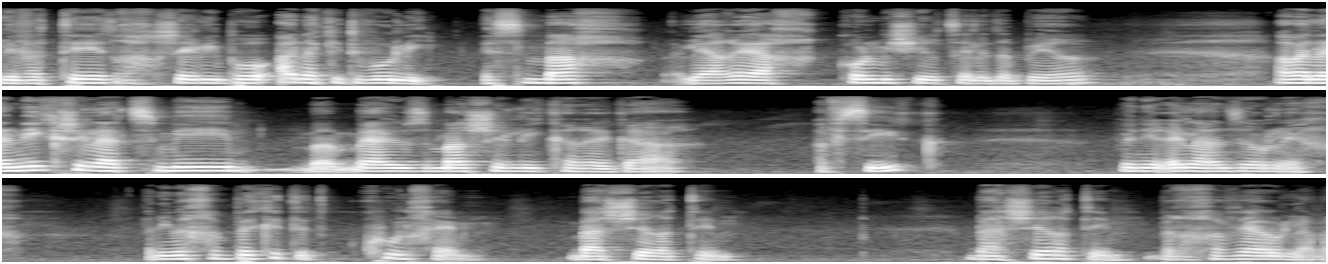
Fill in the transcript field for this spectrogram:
לבטא את רחשי ליבו, אנא כתבו לי. אשמח לארח כל מי שירצה לדבר, אבל אני כשלעצמי, מהיוזמה שלי כרגע, אפסיק, ונראה לאן זה הולך. אני מחבקת את כולכם באשר אתם. באשר אתם, ברחבי העולם.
